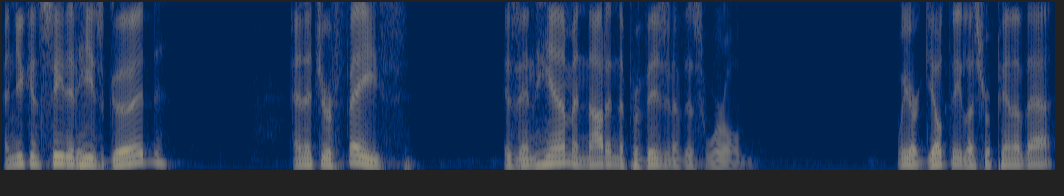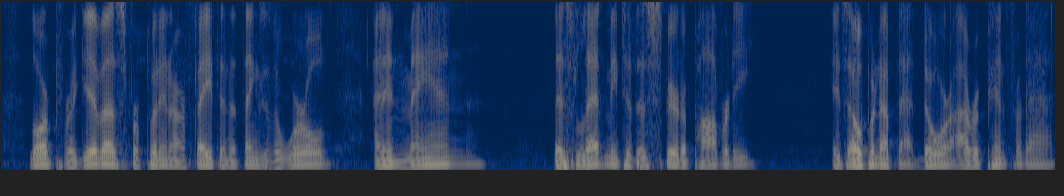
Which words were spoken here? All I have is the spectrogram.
and you can see that He's good and that your faith is in Him and not in the provision of this world. We are guilty. Let's repent of that. Lord, forgive us for putting our faith in the things of the world and in man that's led me to the spirit of poverty. It's opened up that door. I repent for that.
